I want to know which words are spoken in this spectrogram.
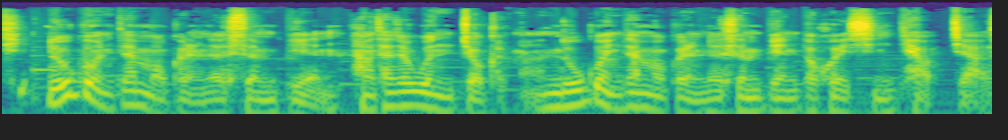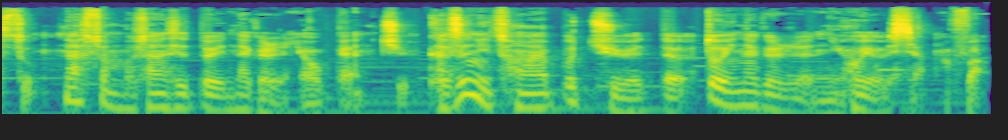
题：如果你在某个人的身边，好，他就问 Joke 嘛，如果你在某个人的身边都会心跳加速，那算不算是对那个人有感觉？可是你从来不觉得对那个人你会有想法。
